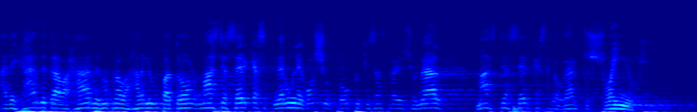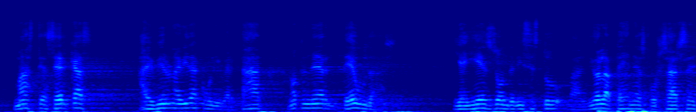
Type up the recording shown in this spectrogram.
a dejar de trabajar, de no trabajarle a un patrón, más te acercas a tener un negocio propio, quizás tradicional, más te acercas a lograr tus sueños, más te acercas a vivir una vida con libertad, no tener deudas, y ahí es donde dices tú, valió la pena esforzarse,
